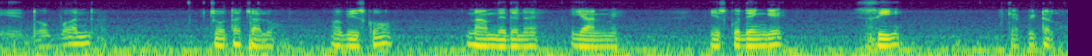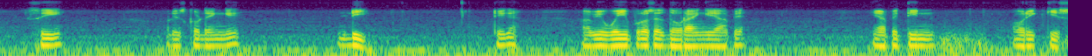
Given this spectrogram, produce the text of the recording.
ये दो बंद। चौथा चालू। अभी इसको नाम दे देना है यान में। इसको देंगे सी कैपिटल सी और इसको देंगे डी ठीक है? अभी वही प्रोसेस दोहराएँगे यहाँ पे। यहाँ पे तीन और इक्कीस।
